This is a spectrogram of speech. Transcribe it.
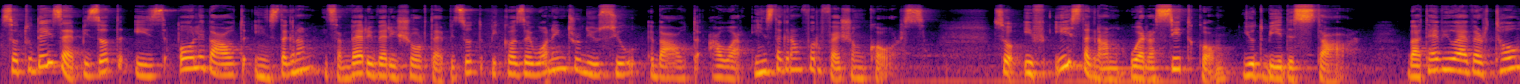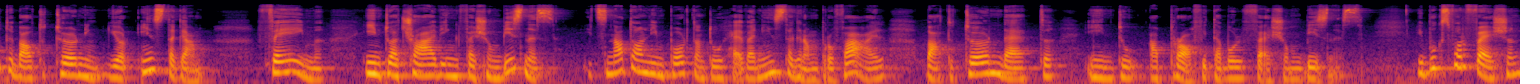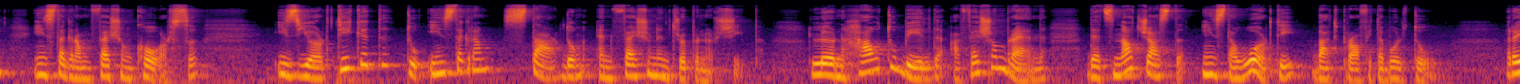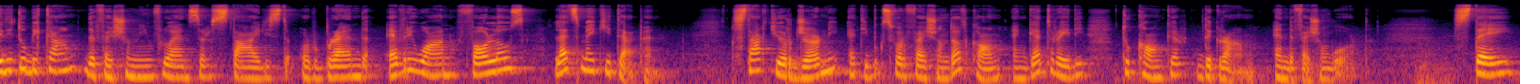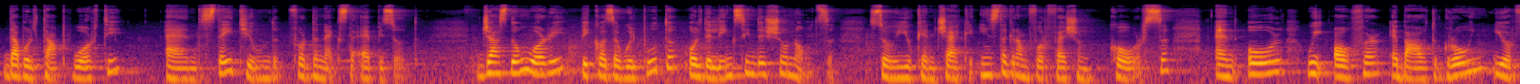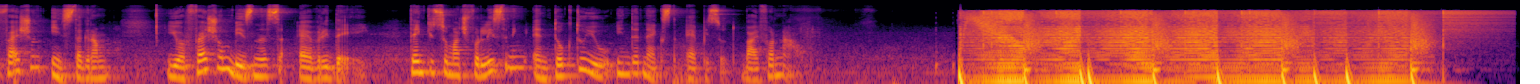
So, today's episode is all about Instagram. It's a very, very short episode because I want to introduce you about our Instagram for Fashion course. So, if Instagram were a sitcom, you'd be the star. But have you ever thought about turning your Instagram fame into a thriving fashion business, it's not only important to have an Instagram profile, but turn that into a profitable fashion business. eBooks for Fashion Instagram Fashion Course is your ticket to Instagram stardom and fashion entrepreneurship. Learn how to build a fashion brand that's not just Insta worthy but profitable too. Ready to become the fashion influencer, stylist, or brand everyone follows? Let's make it happen. Start your journey at ebooksforfashion.com and get ready to conquer the gram and the fashion world. Stay double tap worthy and stay tuned for the next episode. Just don't worry because I will put all the links in the show notes so you can check Instagram for Fashion course and all we offer about growing your fashion Instagram, your fashion business every day. Thank you so much for listening and talk to you in the next episode. Bye for now.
